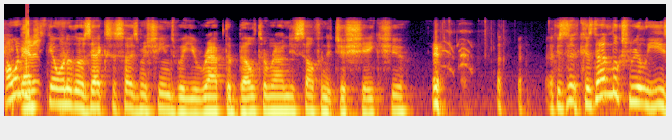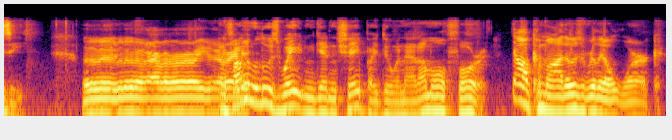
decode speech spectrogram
I want to just get one of those exercise machines where you wrap the belt around yourself and it just shakes you. Because that looks really easy. if I'm going to lose weight and get in shape by doing that, I'm all for it. Oh, come on. Those really don't work.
